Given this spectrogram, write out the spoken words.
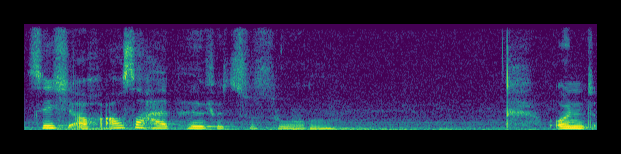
sich auch außerhalb Hilfe zu suchen. Und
